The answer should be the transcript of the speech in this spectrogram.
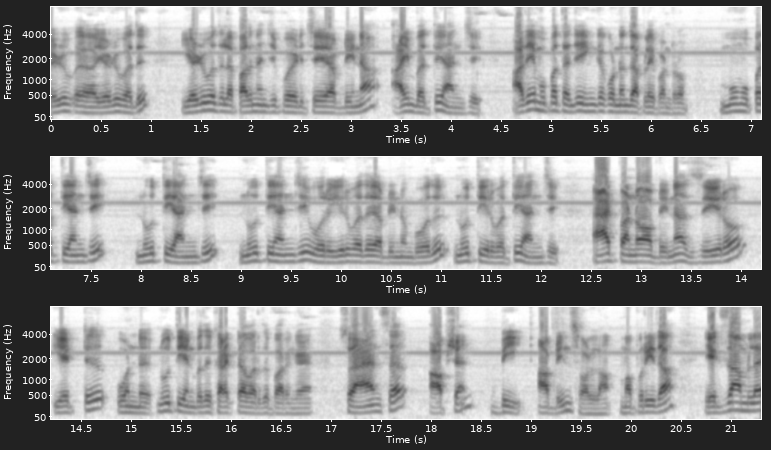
எழு எழுபது. எழுபதில் பதினஞ்சு போயிடுச்சு அப்படின்னா ஐம்பத்தி அஞ்சு. அதே முப்பத்தஞ்சு இங்கே கொண்டு வந்து அப்ளை பண்ணுறோம் மூ முப்பத்தி அஞ்சு நூற்றி அஞ்சு நூற்றி அஞ்சு ஒரு இருபது அப்படின்னும் போது நூற்றி இருபத்தி அஞ்சு. ஆட் பண்ணோம் அப்படின்னா ஜீரோ எட்டு ஒன்று நூற்றி எண்பது கரெக்டாக வருது பாருங்கள் ஸோ ஆன்சர் ஆப்ஷன் பி அப்படின்னு சொல்லலாம். நம்ம புரியுதா? எக்ஸாமில்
